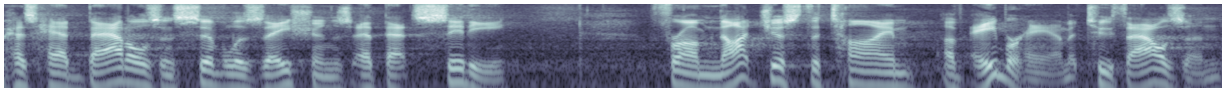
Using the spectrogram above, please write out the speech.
has had battles and civilizations at that city from not just the time of Abraham at 2000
